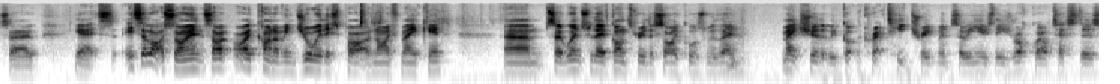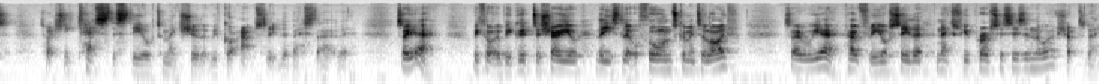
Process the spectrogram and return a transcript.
So yeah, it's, it's a lot of science. I, I kind of enjoy this part of knife making. Um, so once they've gone through the cycles we'll then make sure that we've got the correct heat treatment. So we use these Rockwell testers to actually test the steel to make sure that we've got absolutely the best out of it. So yeah, we thought it'd be good to show you these little thorns coming to life. So yeah, hopefully you'll see the next few processes in the workshop today.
